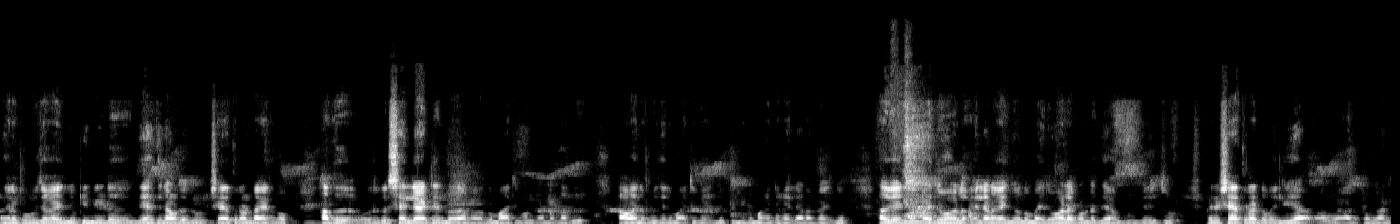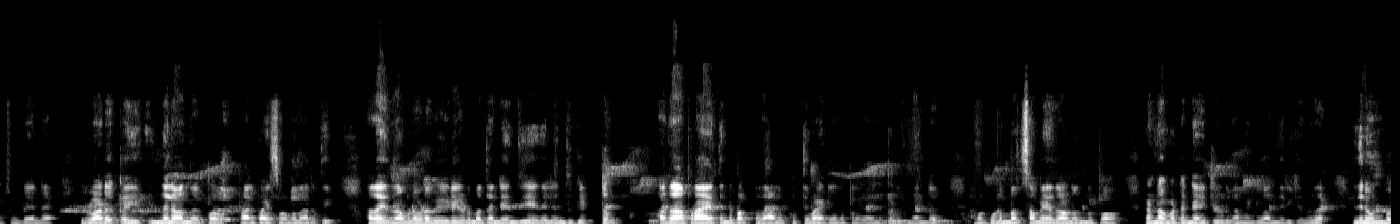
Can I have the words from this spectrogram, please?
അങ്ങനെ പൂജ കഴിഞ്ഞു. പിന്നീട് ഇദ്ദേഹത്തിന് അവിടെ ഒരു ക്ഷേത്രം ഉണ്ടായിരുന്നു. അത് ഒരു ശല്യമായിട്ട് ഇരുന്നതാണ്. അത് മാറ്റി കൊടുക്കാൻ പറഞ്ഞത് ആവാന പൂജയിൽ മാറ്റി കഴിഞ്ഞു. പിന്നീട് മകന്റെ കല്യാണം കഴിഞ്ഞു. അത് കഴിഞ്ഞ് മരുമകൾ കല്യാണം കഴിഞ്ഞ് വന്ന മരുമകളെ കൊണ്ട് അദ്ദേഹം പൂജ കഴിച്ചു. പിന്നെ ക്ഷേത്രമായിട്ട് വലിയ അടുപ്പം കാണിച്ചുകൊണ്ട് തന്നെ ഒരുപാട് ഇപ്പോൾ ഇന്നലെ വന്ന് ഇപ്പോൾ പാൽപ്പായസം കൊണ്ട് നടത്തി. അതായത് നമ്മളിവിടെ വീഡിയോ ഇടുമ്പോൾ തന്നെ എന്ത് ചെയ്താലും എന്ത് കിട്ടും. അത് ആ പ്രായത്തിന്റെ പക്വത ആൾ കൃത്യമായിട്ട് തന്നെ പ്രയോജനപ്പെടുത്തുന്നുണ്ട് അപ്പോൾ കുടുംബ സമേതമാണ് ഇന്നിപ്പോൾ രണ്ടാം വട്ടം നൈറ്റ് കൊടുക്കാൻ വേണ്ടി വന്നിരിക്കുന്നത്. ഇതിനു മുമ്പ്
